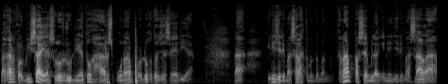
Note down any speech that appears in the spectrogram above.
Bahkan kalau bisa ya seluruh dunia itu harus menggunakan produk atau jasanya dia. Nah, ini jadi masalah teman-teman. Kenapa saya bilang ini jadi masalah?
